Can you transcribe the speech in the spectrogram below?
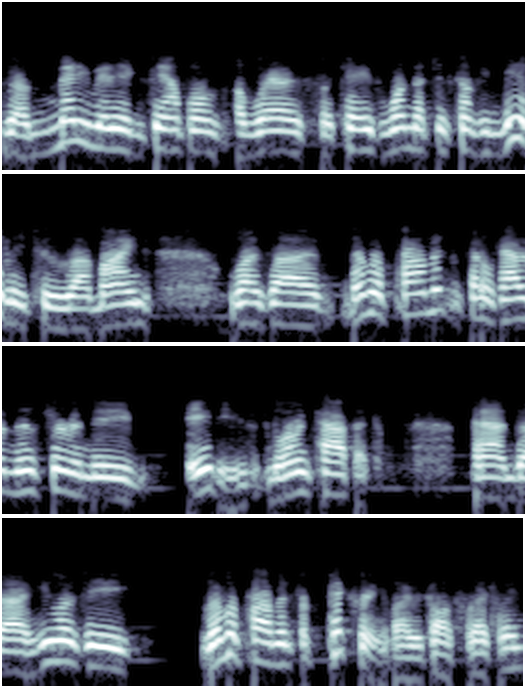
there are many, many examples of where it's the case. One that just comes immediately to uh, mind was a member of parliament and federal cabinet minister in the 80s, Norman Cafik. And uh, he was the member of parliament for Pickering, if I recall correctly.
